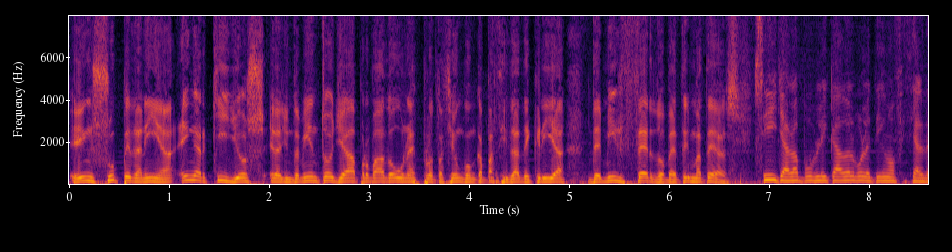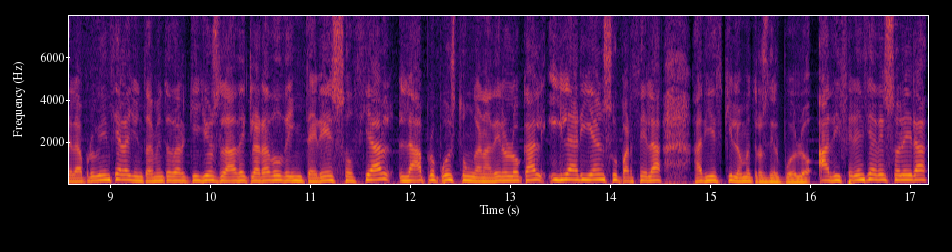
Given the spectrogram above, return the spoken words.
en su pedanía, en Arquillos, el ayuntamiento ya ha aprobado una explotación con capacidad de cría de mil cerdos. Beatriz Mateas. Sí, ya lo ha publicado el Boletín Oficial de la provincia. El ayuntamiento de Arquillos la ha declarado de interés social, la ha propuesto un ganadero local y la haría en su parcela a 10 kilómetros del pueblo. A diferencia de Solera,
